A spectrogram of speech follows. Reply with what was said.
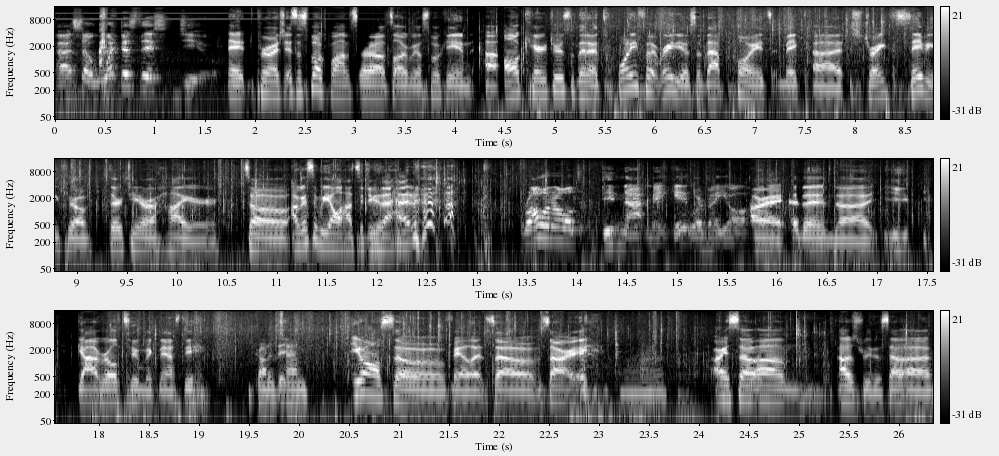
Uh, so what does this do? It pretty much it's a smoke bomb, so it's all real smoking. Uh, all characters within a 20 foot radius of that point make a strength saving throw of 13 or higher. So I'm guessing we all have to do that. Roland did not make it. What about y'all? all right, and then uh, you, you gotta roll two, McNasty. Got a ten. You also fail it, so sorry. Uh, All right, so um, I'll just read this out. Uh,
